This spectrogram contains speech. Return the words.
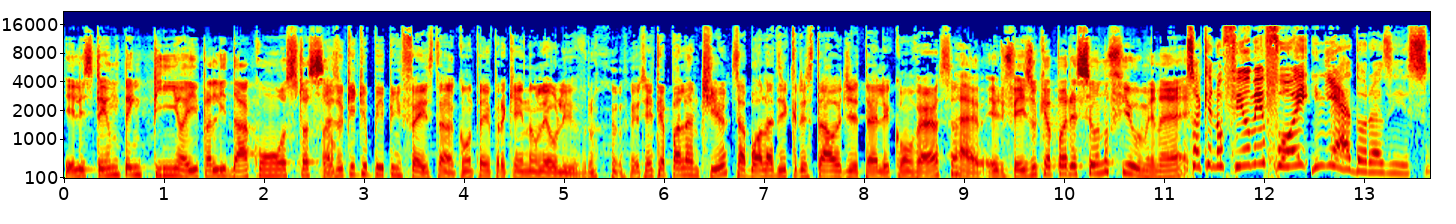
eles têm um tempinho aí pra lidar com a situação. Mas o que, que o Pippin fez, Tan? Conta aí pra quem não leu o livro. A gente tem a Palantir, essa bola de cristal de teleconversa. É, ele fez o que apareceu no filme, né? Só que no filme foi em Edoras isso.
